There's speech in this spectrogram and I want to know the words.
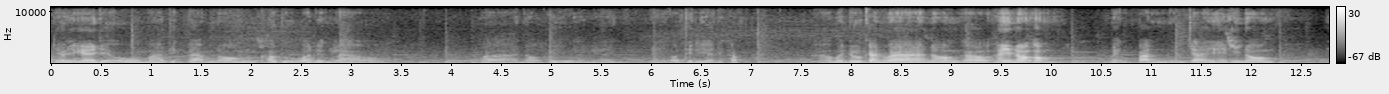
เดี๋ยวยังไง เดี๋ยวมาติดตามน้องเขาดูว่าเรื่องราวว่าน้องเขาอยู่ยังไงในออสเตรเลียนะครับเอามาดูกันว่าน้องเขาให้น้องเขาแบ่งปันหนุนใจให้พี่น้องใน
